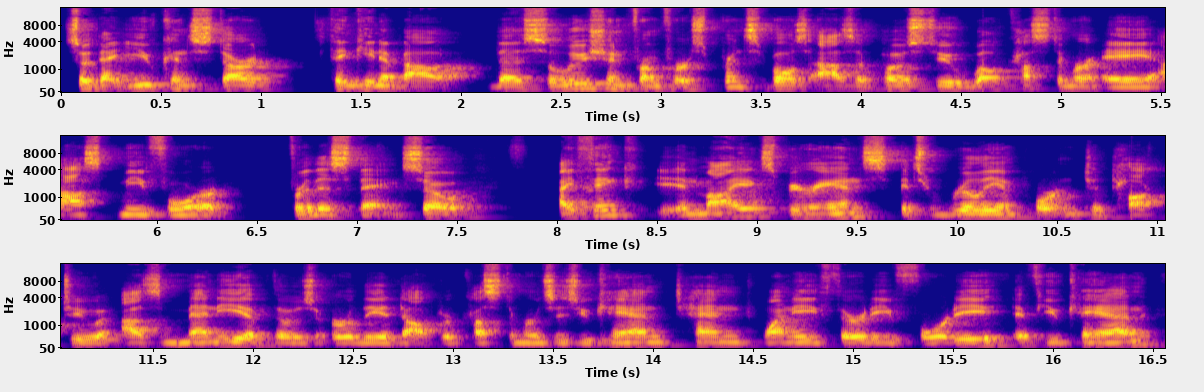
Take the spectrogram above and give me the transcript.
so that you can start thinking about the solution from first principles as opposed to, well, customer A asked me for, for this thing. So I think in my experience, it's really important to talk to as many of those early adopter customers as you can 10, 20, 30, 40, if you can.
